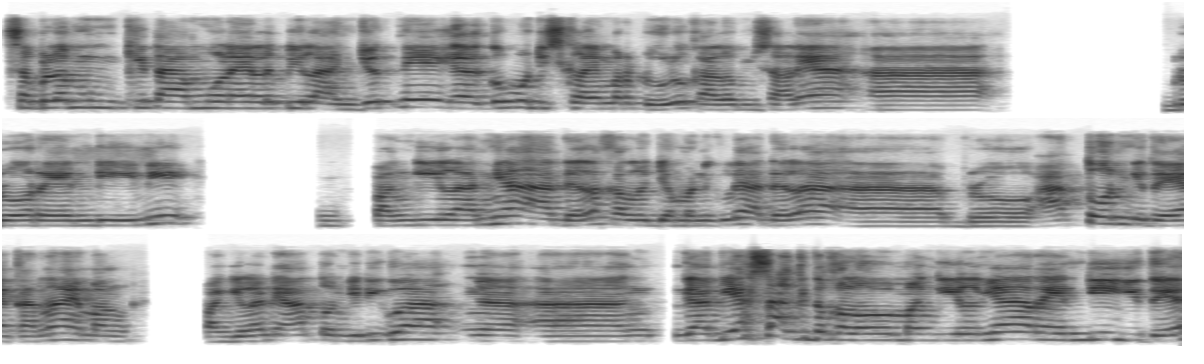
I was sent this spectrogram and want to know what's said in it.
sebelum kita mulai lebih lanjut nih uh, eh, gue mau disclaimer dulu kalau misalnya uh, Bro Randy ini panggilannya adalah kalau zaman kuliah adalah uh, Bro Atun gitu ya karena emang panggilannya Aton. Jadi gue nggak uh, biasa gitu kalau manggilnya Randy gitu ya.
